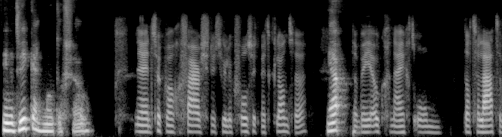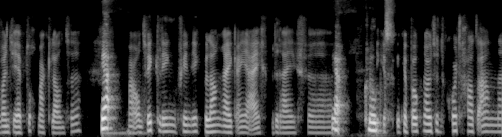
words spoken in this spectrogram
in het weekend moet of zo. Nee, het is ook wel een gevaar als je natuurlijk vol zit met klanten. Ja, Dan ben je ook geneigd om dat te laten, want je hebt toch maar klanten. ja, Maar ontwikkeling vind ik belangrijk aan je eigen bedrijf. eh. Ja, ik, heb, klopt. ik heb ook nooit een tekort gehad aan, eh,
